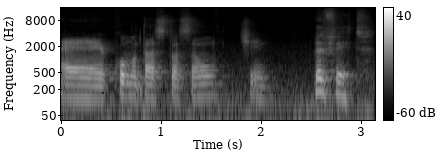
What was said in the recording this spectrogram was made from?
é, como está a situação. Perfeito.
